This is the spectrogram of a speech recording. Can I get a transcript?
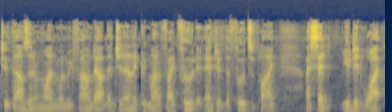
2001, when we found out that genetically modified food had entered the food supply, I said, You did what?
